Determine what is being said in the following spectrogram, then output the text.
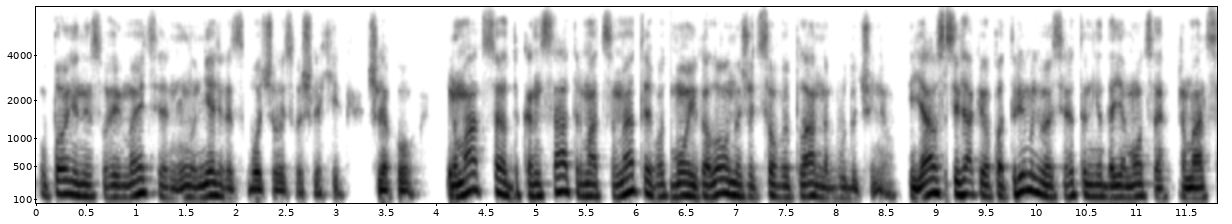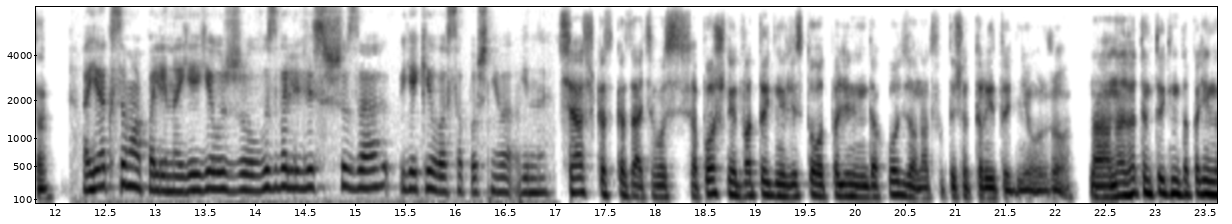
упэўнены сваёй мэце ну нельга збочваць свой шляхі шляху трымацца до конца трымацца мэты вот мой галоўны жыццёвы план на будучыню я сяляк его падтрымліваюсь гэта мне дае эмоцыя трымацца А як сама Паліна яе ўжо вызвалілі з шыза які у вас апошнія віны цяжка сказаць вось апошнія два тыдні лістов от паліны даходзіў на фактычна тры тыдні ўжо на на гэтым тыдні да паліны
